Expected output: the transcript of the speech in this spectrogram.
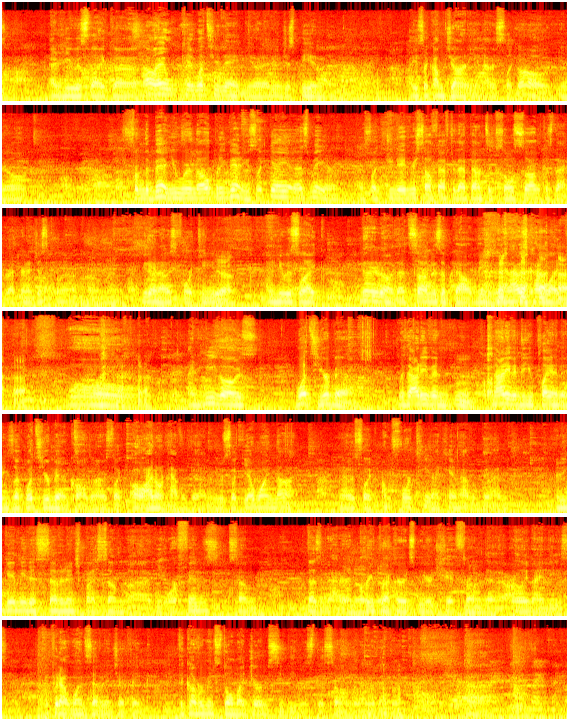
and he was like, uh, "Oh hey kid, what's your name?" You know what I mean? Just being. He's like, "I'm Johnny," and I was like, "Oh, you know." From the band, you were in the opening band. He's like, yeah, yeah, that's me. And I was like, did you name yourself after that Bouncing Soul song? Because that record had just come out. Oh man. You know, when I was 14. Yeah. And he was like, no, no, no, that song is about me. And I was kind of like, whoa. And he goes, what's your band? Without even, Hmm. not even do you play in a band. He's like, what's your band called? And I was like, oh, I don't have a band. And he was like, yeah, why not? And I was like, I'm 14, I can't have a band. And he gave me this seven inch by some, uh, The Orphans, some, doesn't matter, no, Creep yeah. Records, weird shit from the early 90s. They put out one seven inch, I think. The Government Stole My Germ CD was the song that I remember. Uh,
